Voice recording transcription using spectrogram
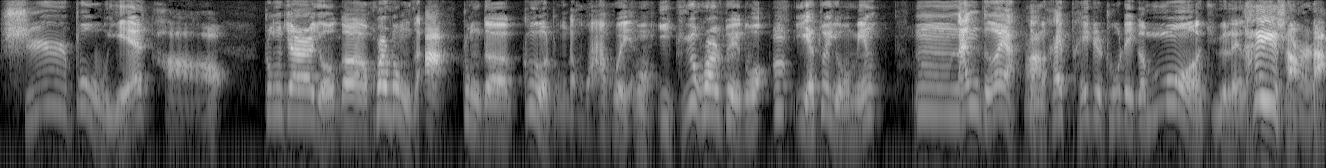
十不言。好，中间有个花洞子啊，种的各种的花卉呀、哦，以菊花最多，嗯，也最有名。嗯，难得呀，啊、你们还培植出这个墨菊来了，黑色的，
